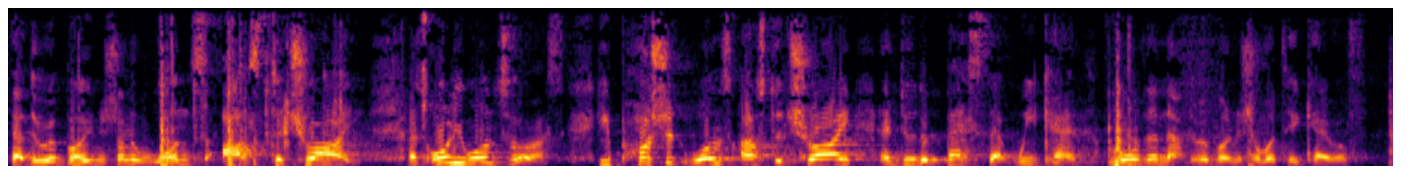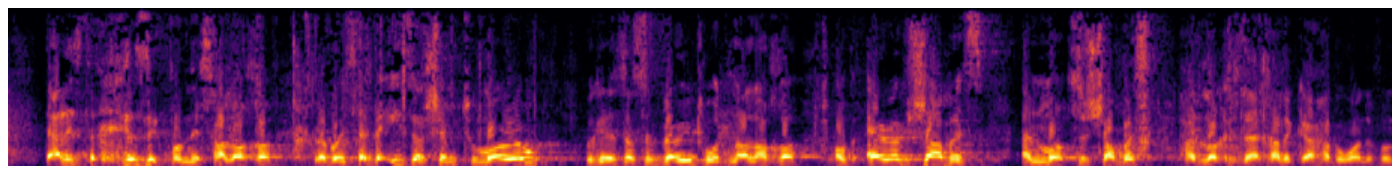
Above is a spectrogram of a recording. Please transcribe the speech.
that the Rabbi Shalom wants us to try. That's all he wants for us. He Poshet wants us to try and do the best that we can. More than that, the Rabbi Shalom will take care of. That is the chizik from this halacha. Rabbi said, Be'ez Hashem, tomorrow we're going to discuss a very important halacha of Erev Shabbos and Motzei Shabbos. Hadlakas Chanukah. Have a wonderful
